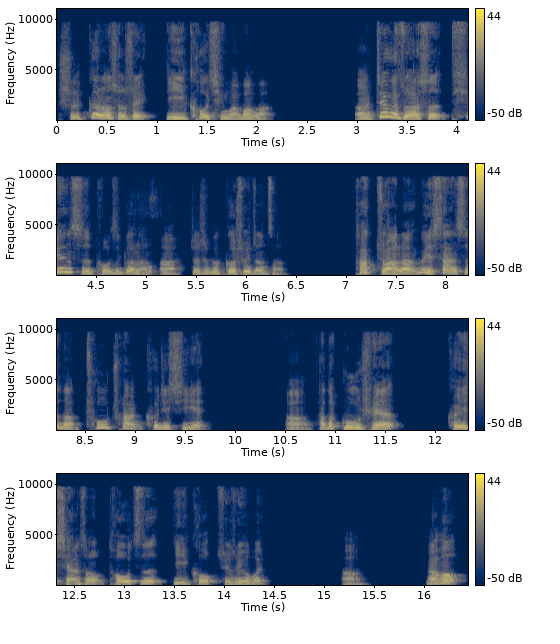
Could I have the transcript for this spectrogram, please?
是个人所得税抵扣情况报告，呃，这个主要是天使投资个人啊，这是个个税政策。它转让未上市的初创科技企业，啊，它的股权可以享受投资抵扣税收优惠，啊，然后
